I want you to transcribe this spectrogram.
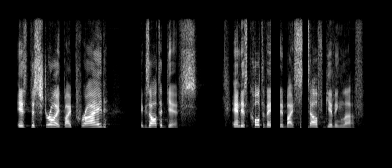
is destroyed by pride exalted gifts and is cultivated by self giving love.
